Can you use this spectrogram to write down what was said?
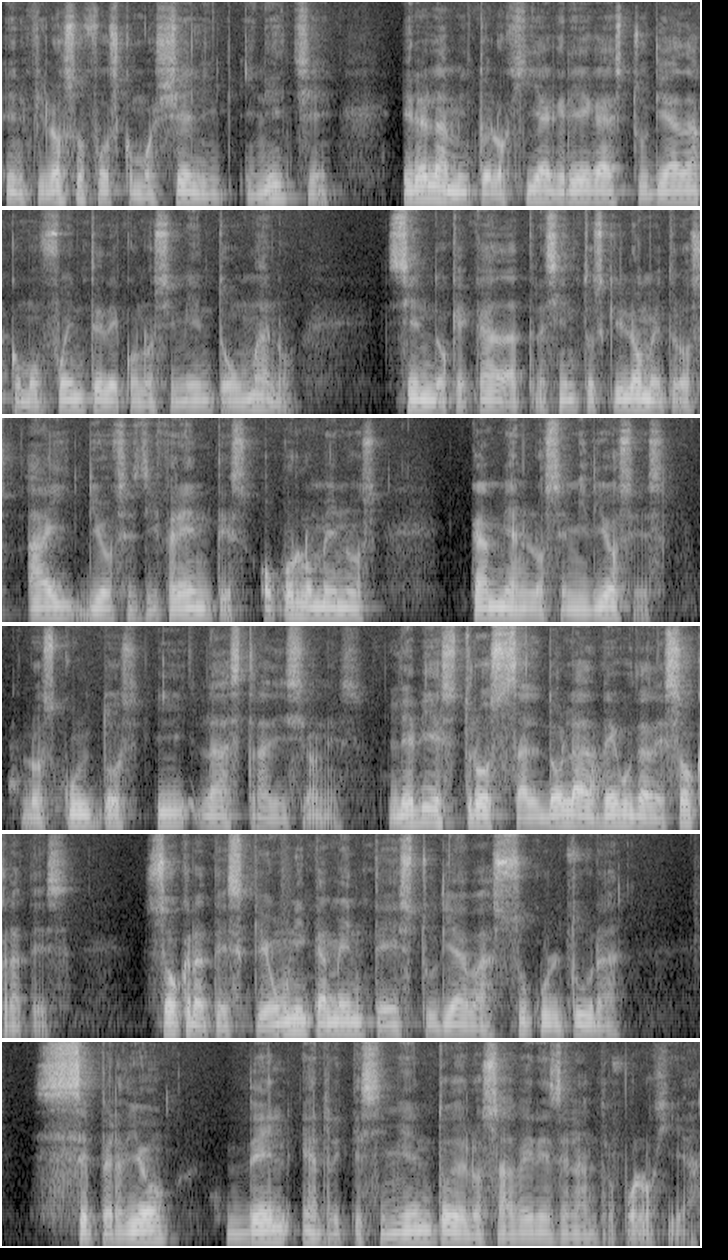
en filósofos como Schelling y Nietzsche, era la mitología griega estudiada como fuente de conocimiento humano. Siendo que cada 300 kilómetros hay dioses diferentes o por lo menos cambian los semidioses, los cultos y las tradiciones. Levi Strauss saldó la deuda de Sócrates. Sócrates, que únicamente estudiaba su cultura, se perdió del enriquecimiento de los saberes de la antropología.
